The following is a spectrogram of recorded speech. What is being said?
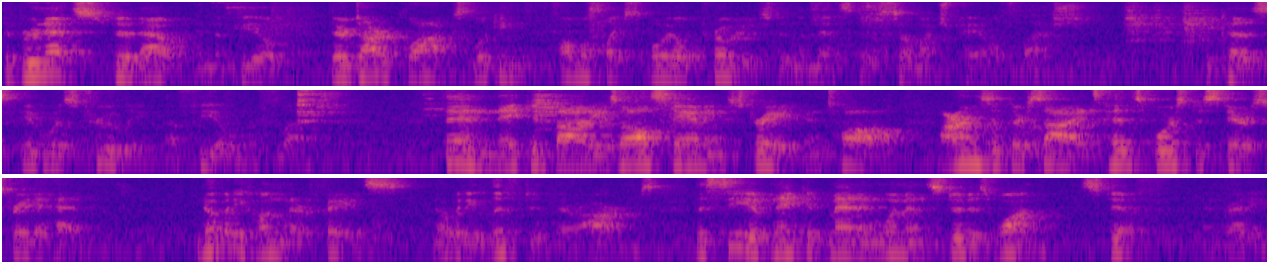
The brunettes stood out in the field their dark locks looking almost like spoiled produce in the midst of so much pale flesh, because it was truly a field of flesh. Thin, naked bodies, all standing straight and tall, arms at their sides, heads forced to stare straight ahead. Nobody hung their face, nobody lifted their arms. The sea of naked men and women stood as one, stiff and ready.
